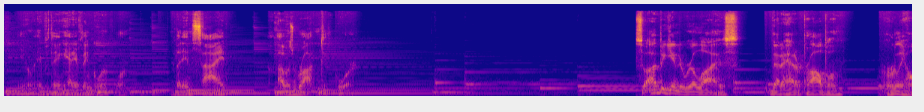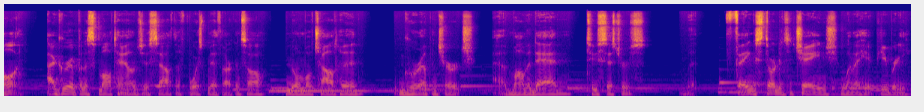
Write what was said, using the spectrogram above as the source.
You know, everything had everything going for him. But inside, I was rotten to the core. So I began to realize that I had a problem early on. I grew up in a small town just south of Fort Smith, Arkansas. Normal childhood, grew up in church, uh, mom and dad, two sisters. But things started to change when I hit puberty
